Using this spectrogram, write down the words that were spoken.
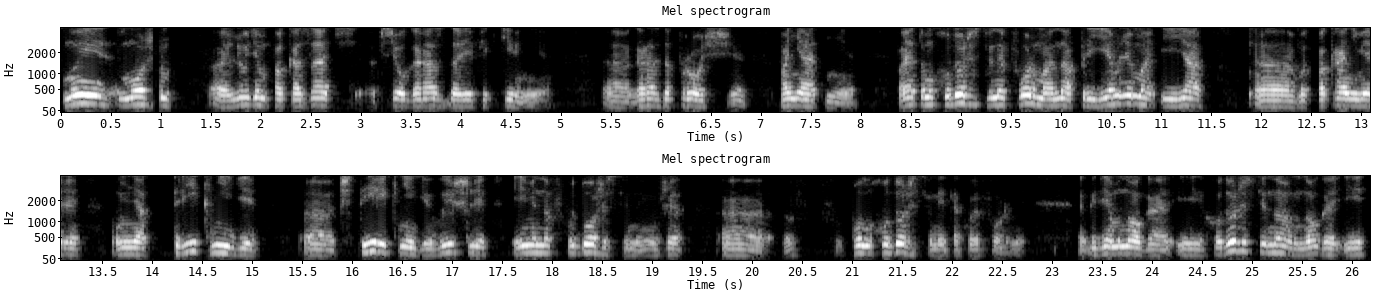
мы можем людям показать все гораздо эффективнее, гораздо проще понятнее. Поэтому художественная форма, она приемлема, и я, э, вот по крайней мере, у меня три книги, э, четыре книги вышли именно в художественной, уже э, в полухудожественной такой форме, где много и художественного, много и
